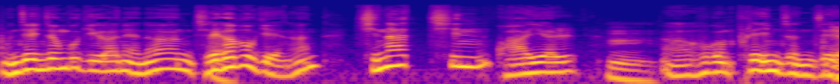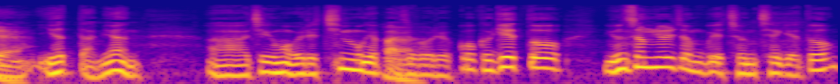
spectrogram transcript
문재인 정부 기간에는 제가 네. 보기에는 지나친 과열 음. 어, 혹은 프레임 전쟁이었다면 예. 아, 지금 오히려 침묵에 아. 빠져버렸고 그게 또 윤석열 정부의 정책에도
